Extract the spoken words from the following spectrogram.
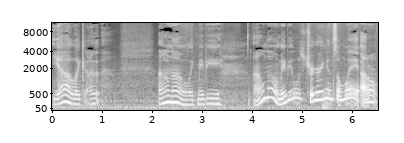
yeah like I I don't know. Like maybe I don't know. Maybe it was triggering in some way. I don't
